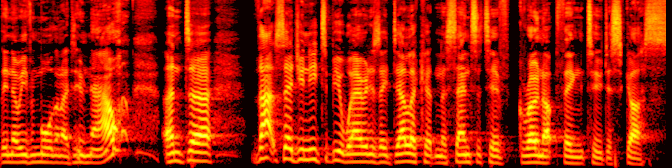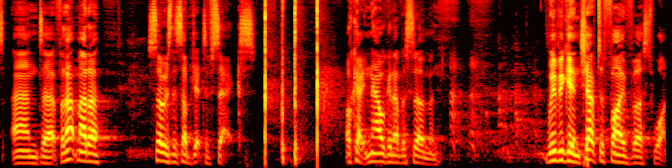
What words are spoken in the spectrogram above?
they know even more than I do now. And uh, that said, you need to be aware it is a delicate and a sensitive grown up thing to discuss. And uh, for that matter, so is the subject of sex. Okay, now we're going to have a sermon. We begin, chapter 5, verse 1.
